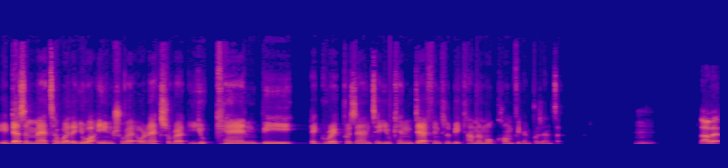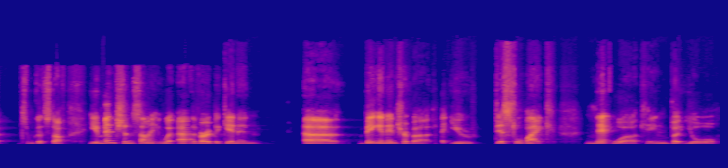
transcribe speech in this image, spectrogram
it doesn't matter whether you are introvert or an extrovert, you can be a great presenter. You can definitely become a more confident presenter. Mm. Love it. Some good stuff. You mentioned something at the very beginning, uh, being an introvert, that you dislike networking, but you're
